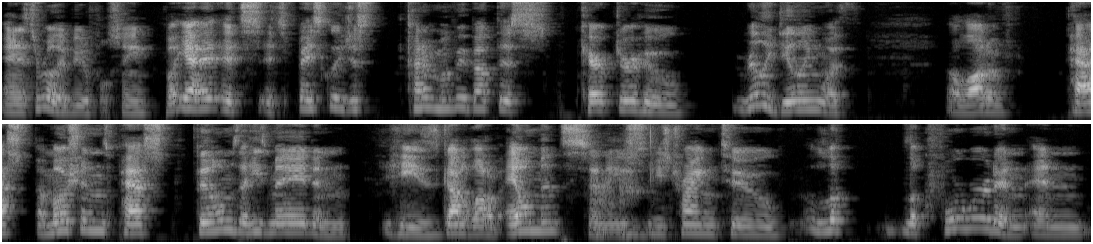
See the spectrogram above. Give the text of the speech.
and it's a really beautiful scene but yeah it's it's basically just kind of a movie about this character who really dealing with a lot of past emotions past films that he's made and he's got a lot of ailments and he's he's trying to look look forward and and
